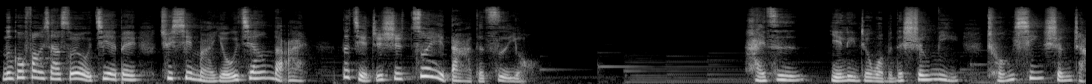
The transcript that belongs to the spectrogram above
能够放下所有戒备去信马由缰的爱。”那简直是最大的自由。孩子引领着我们的生命重新生长，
